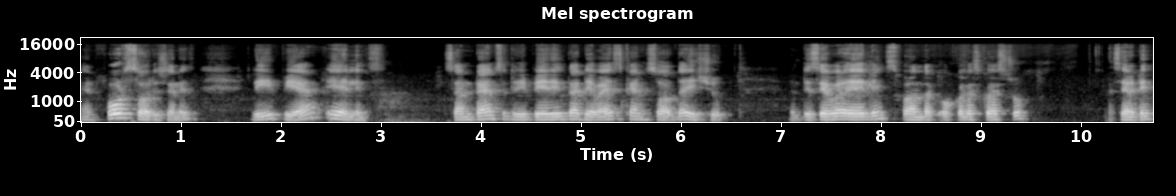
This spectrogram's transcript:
And fourth solution is repair airlinks. Sometimes repairing the device can solve the issue. Disable airlinks from the Oculus Quest 2 setting,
